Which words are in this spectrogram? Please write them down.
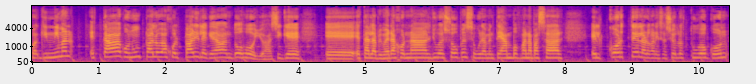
Joaquín Niman, estaba con un palo bajo el par y le quedaban dos hoyos, así que eh, esta es la primera jornada del US Open, seguramente ambos van a pasar el corte, la organización los tuvo con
